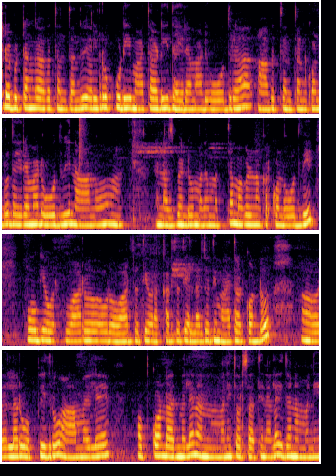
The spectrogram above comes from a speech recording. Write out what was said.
ಬಿಟ್ಟರೆ ಬಿಟ್ಟಂಗೆ ಆಗುತ್ತಂತಂದು ಎಲ್ಲರೂ ಕೂಡಿ ಮಾತಾಡಿ ಧೈರ್ಯ ಮಾಡಿ ಹೋದ್ರೆ ಆಗುತ್ತೆ ಅಂತ ಅಂದ್ಕೊಂಡು ಧೈರ್ಯ ಮಾಡಿ ಹೋದ್ವಿ. ನಾನು, ನನ್ನ ಹಸ್ಬೆಂಡು ಮದ ಮತ್ತು ಮಗಳನ್ನ ಕರ್ಕೊಂಡು ಹೋದ್ವಿ. ಹೋಗಿ ಅವ್ರ ವಾರ ಅವ್ರ ವಾರ ಜೊತೆ, ಅವ್ರ ಅಕ್ಕರ ಜೊತೆ ಎಲ್ಲರ ಜೊತೆ ಮಾತಾಡಿಕೊಂಡು ಎಲ್ಲರೂ ಒಪ್ಪಿದ್ರು. ಆಮೇಲೆ ಒಪ್ಕೊಂಡಾದ್ಮೇಲೆ ನನ್ನ ಮನೆ ತೋರ್ಸಾತೀನಲ್ಲ ಇದು ನಮ್ಮ ಮನೆ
